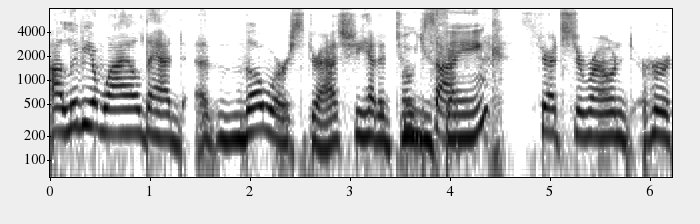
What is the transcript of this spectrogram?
Olivia Wilde had uh, the worst dress. She had a tube Oh, you sock think? stretched around her.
